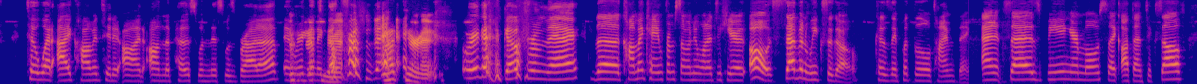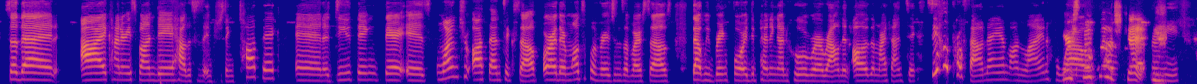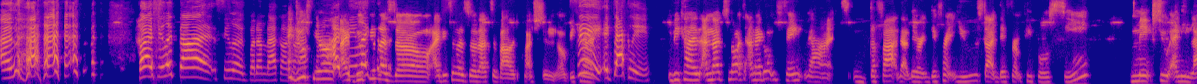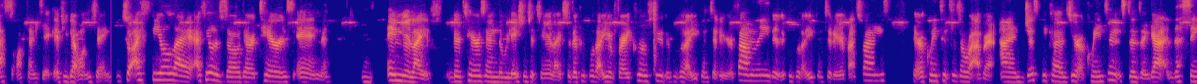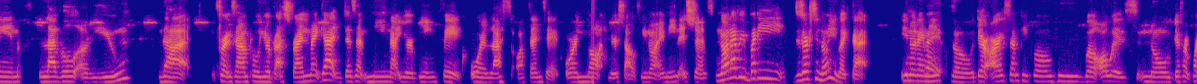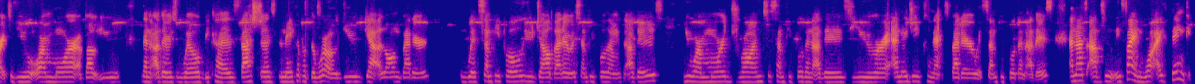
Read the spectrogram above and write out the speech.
to what I commented on on the post when this was brought up, and oh, we're gonna go from there. hear it. We're gonna go from there. The comment came from someone who wanted to hear. Oh, seven weeks ago, because they put the little time thing, and it says being your most like authentic self. So then I kind of responded how this is an interesting topic and uh, do you think there is one true authentic self, or are there multiple versions of ourselves that we bring forward depending on who we're around, and all of them are authentic? See how profound I am online? You're wow, so full of shit. For me. And but I feel like that. See, look, but I'm back on. I do feel. I, I do like feel as though. I do feel as though that's a valid question, though. Because see, exactly because and that's not and i don't think that the fact that there are different views that different people see makes you any less authentic if you get what i'm saying. So i feel like i feel as though there are tiers in in your life. There are tiers in the relationships in your life. So there are people that you're very close to there are people that you consider your family there are people that you consider your best friends their acquaintances or whatever. And just because your acquaintance doesn't get the same level of you that for example, your best friend might get doesn't mean that you're being fake or less authentic or not yourself. You know what I mean? It's just not everybody deserves to know you like that. You know what I right. mean? So there are some people who will always know different parts of you or more about you than others will because that's just the makeup of the world. You get along better with some people, you gel better with some people than with others you are more drawn to some people than others your energy connects better with some people than others and that's absolutely fine. What i think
